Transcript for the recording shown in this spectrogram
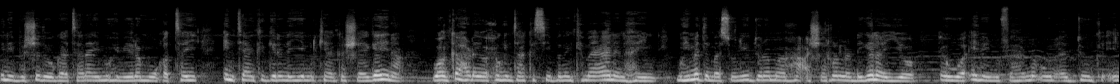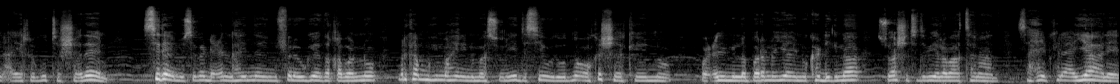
Inay bulshada ogaataana ay muhiim iila muuqatay. Intii ka garanayay markii aan ka sheegayna waan ka hadhay oo xog intaa ka sii badan kama aanan hayn. Muhiimadda mas'uuliyadduna maaha casharo la dhiganayo. Ee waa inaynu fahanno uun adduunka in ay ragu tashadeen sidaynu isaga dhicin lahaydna aynu falowgeeda qabanno? Markaa muhiim ah inaynu mas'uuliyadda sii wadwadno oo ka sheekayno oo cilmi la baranayo aynu ka dhignaa su'aasha toddobiyo labaatanaad. Saaxiib kale ayaa leh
